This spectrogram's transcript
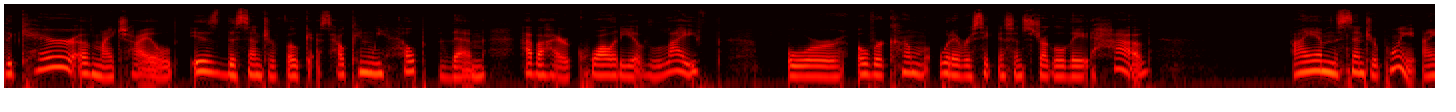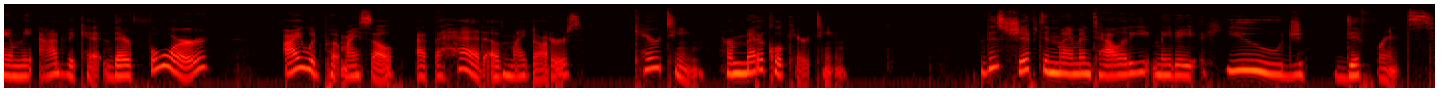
the care of my child is the center focus. How can we help them have a higher quality of life or overcome whatever sickness and struggle they have? I am the center point. I am the advocate. Therefore, I would put myself at the head of my daughter's care team, her medical care team. This shift in my mentality made a huge difference.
